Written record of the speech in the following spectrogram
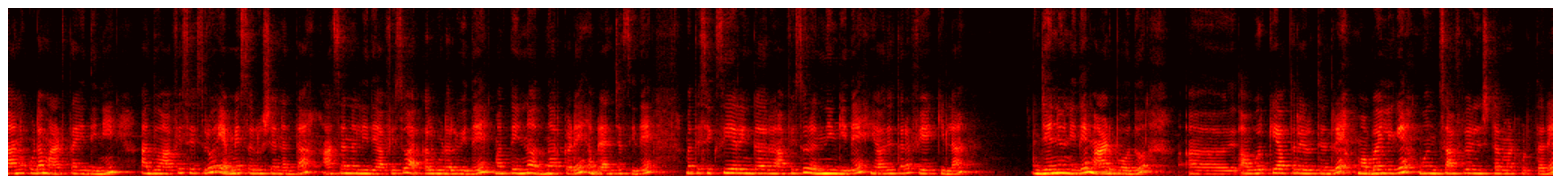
ನಾನು ಕೂಡ ಮಾಡ್ತಾ ಇದ್ದೀನಿ. ಅದು ಆಫೀಸ್ ಹೆಸರು ಎಂ ಎಸ್ ಸೊಲ್ಯೂಷನ್ ಅಂತ. ಹಾಸನಲ್ಲಿದೆ ಆಫೀಸು, ಅರ್ಕಲ್ಗೂಡಲ್ಲೂ ಇದೆ. ಮತ್ತು ಇನ್ನೂ ಹದಿನಾರು ಕಡೆ ಬ್ರ್ಯಾಂಚಸ್ ಇದೆ. ಮತ್ತು ಸಿಕ್ಸ್ ಇಯರಿಂದ ಆಫೀಸು ರನ್ನಿಂಗ್ ಇದೆ. ಯಾವುದೇ ಥರ ಫೇಕ್ ಇಲ್ಲ. ಜೆನ್ಯೂನ್ ಇದೆ, ಮಾಡ್ಬೋದು. ಆ, ವರ್ಕ್ ಯಾವ ಥರ ಇರುತ್ತೆ ಅಂದರೆ ಮೊಬೈಲಿಗೆ ಒಂದು ಸಾಫ್ಟ್ವೇರ್ ಇನ್ಸ್ಟಾಲ್ ಮಾಡಿಕೊಡ್ತಾರೆ.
